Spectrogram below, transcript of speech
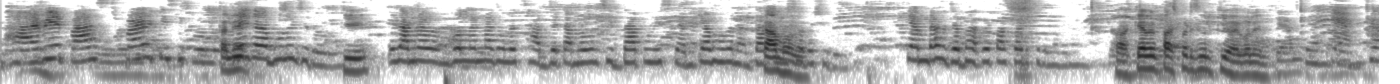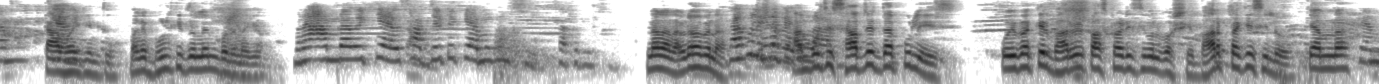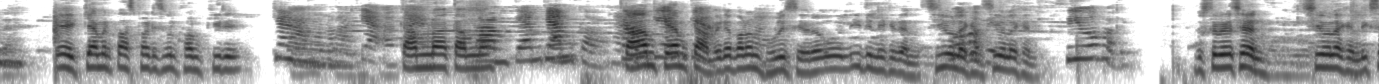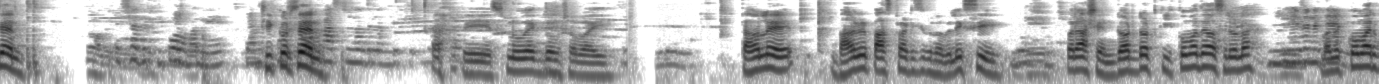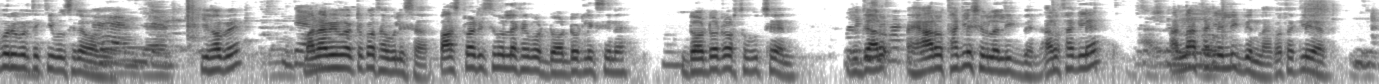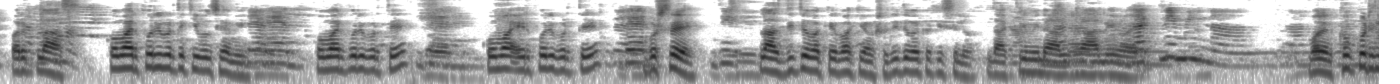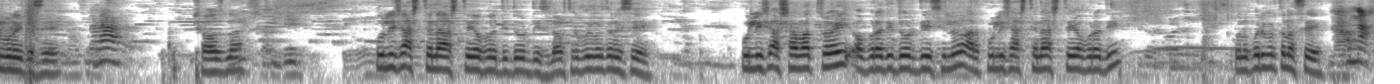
ভার্বের পাস্ট পার্টিসিপল তাহলে- এই জায়গা ভুল হয়েছে তো। কি? এই যে আমরা বললাম না যেগুলো সাবজেক্ট আমরা বলছি দা পুলিশ ক্যাম ক্যাম হবে না দা পুলিশ হবে। শুধু। ক্যামটা হচ্ছে ভার্বের পাস্ট পার্টিসিপল হবে না হ্যাঁ ক্যামের পাস পার্টিসিপল কি হয় বলেন? ক্যাম ক্যাম কাম হয় কিন্তু। মানে ভুল কি তুললেন বলেন আগে। মানে আমরা ওই সাবজেক্টে ক্যামও বলছি সাথে বলছি। না না না ওটা হবে না। দা আমি বলছি সাবজেক্ট দ্য পুলিশ। ওই বাক্যের ভার্বের পাস পার্টিসিপল বসে ভার্বটা কে ছিল? ক্যাম না। এই ক্যামের পাস পার্টিসিপল ফর্ম কি রে? ক্যাম কাম না কাম না। ক্যাম কাম এটা বানান ভুলিছে ওরা ও ইদি লিখে দেন। সিও লেখেন সিও লেখেন। সিও হবে। বুঝতে পেরেছেন? সিও লেখেন লিখছেন? এর সাথে কি পড়ো মানে ঠিক করছেন? স্লো একদম সবাই। তাহলে ভার্বের পাস পার্টিসিপল হবে লিখছি? পরে আসেন ডট ডট কি? কোমা দেওয়া ছিল না? মানে কোমার পরিবর্তে কি বলছিলাম আমি? কি হবে? মানে আমি একটা কথা বলি স্যার। পাস পার্টিসিপল লেখার পর ডট ডট লিখছি না। ডট ডট অর্থ বুঝছেন? যদি আরও হ্যাঁ আরও থাকলে সেগুলো লিখবেন। আরও থাকলে আর না থাকলে লিখবেন না কথা ক্লিয়ার পরে প্লাস কোমার পরিবর্তে কি বলছি আমি? কোমার পরিবর্তে কোমা এর পরিবর্তে বসছে? প্লাস দ্বিতীয় বাক্যের বাকি অংশ। দ্বিতীয় বাক্য কি ছিল? দা ক্রিমিনাল রান এ হয় ক্রিমিনাল বলেন খুব কঠিন মনে হইতেছে। না। সহজ না? পুলিশ আসতে না আসতে অপরাধী দৌড় দিয়েছিল। অর্থের পরিবর্তন হয়েছে। পুলিশ আসা মাত্রই অপরাধী দৌড় দিয়েছিল আর পুলিশ আসতে না আসতে অপরাধী। কোনো পরিবর্তন আছে? না?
